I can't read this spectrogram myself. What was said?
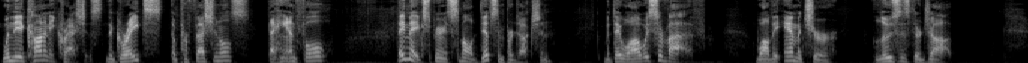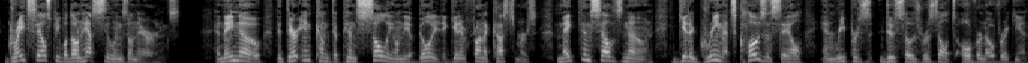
When the economy crashes, the greats, the professionals, the handful, they may experience small dips in production, but they will always survive, while the amateur loses their job. Great salespeople don't have ceilings on their earnings, and they know that their income depends solely on the ability to get in front of customers, make themselves known, get agreements, close a sale, and reproduce those results over and over again.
